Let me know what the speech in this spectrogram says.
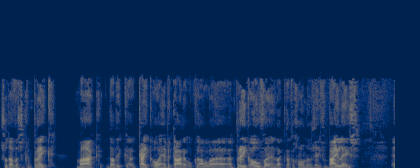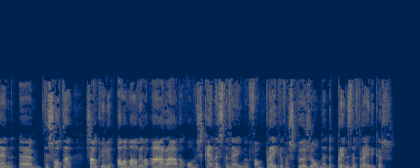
Zodat als ik een preek maak, dat ik uh, kijk, oh heb ik daar ook al uh, een preek over. En dat ik dat er gewoon nog eens even bij lees. En um, tenslotte zou ik jullie allemaal willen aanraden om eens kennis te nemen van preken van Spurgeon. De prins de predikers.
